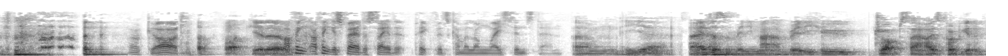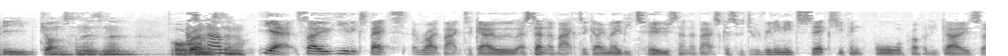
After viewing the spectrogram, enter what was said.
oh God. Fuck you know. I think I think it's fair to say that Pickford's come a long way since then. Um, yeah. Uh, It doesn't really matter really who drops out. It's probably going to be Johnstone, isn't it? Um, yeah, so you'd expect a right back to go, a centre back to go, maybe two centre backs, because do we really need six? You think four will probably go, so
